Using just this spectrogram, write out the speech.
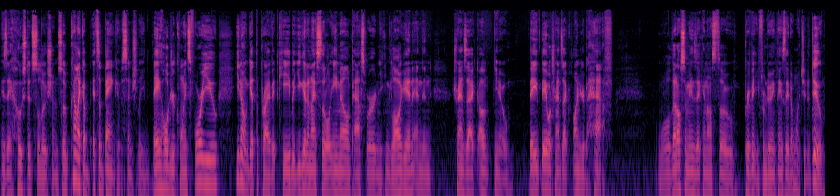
is a hosted solution. So kind of like a it's a bank essentially. They hold your coins for you. You don't get the private key, but you get a nice little email and password and you can log in and then transact on, you know, they they will transact on your behalf. Well, that also means they can also prevent you from doing things they don't want you to do,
